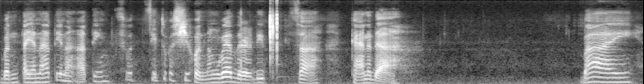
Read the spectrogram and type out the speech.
Bantayan natin ang ating sit- sitwasyon ng weather dito sa Canada. Bye.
